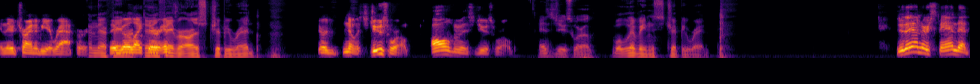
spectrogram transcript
and they're trying to be a rapper And their They go like their they're favorite artist, Trippie Redd. or no it's juice world all of them is juice world it's Juice WRLD. Well, living is Trippie Redd. do they understand that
